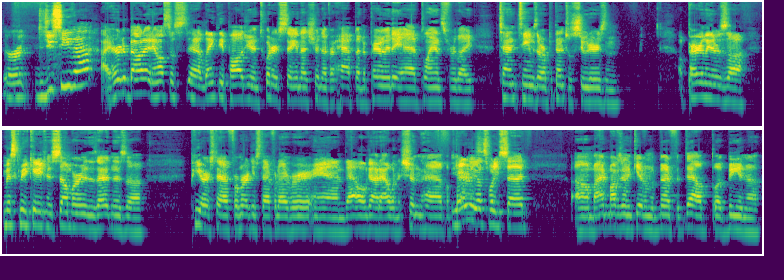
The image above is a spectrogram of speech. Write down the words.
There, did you see that? I heard about it and he also had a lengthy apology on Twitter saying that should never happen. Apparently, they had plans for like 10 teams that were potential suitors, and apparently, there's a miscommunication somewhere in his, in his uh, PR staff or marketing staff, whatever, and that all got out when it shouldn't have. Apparently, Yes. that's what he said. Um, I'm obviously going to give him a benefit of the doubt, but being a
